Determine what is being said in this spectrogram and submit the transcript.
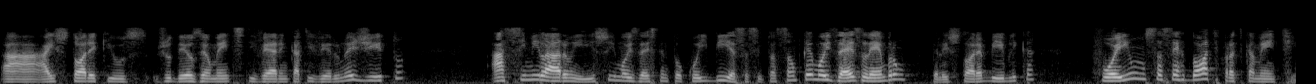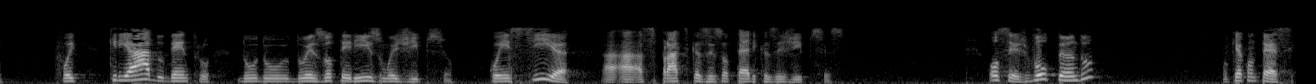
a, a história que os judeus realmente estiveram em cativeiro no Egito, assimilaram isso e Moisés tentou coibir essa situação, porque Moisés, lembram, pela história bíblica, foi um sacerdote praticamente. Foi criado dentro do, do, do esoterismo egípcio. Conhecia a, a, as práticas esotéricas egípcias. Ou seja, voltando, o que acontece?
